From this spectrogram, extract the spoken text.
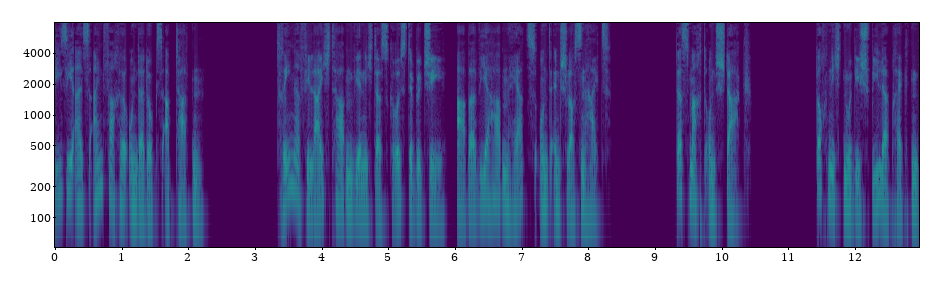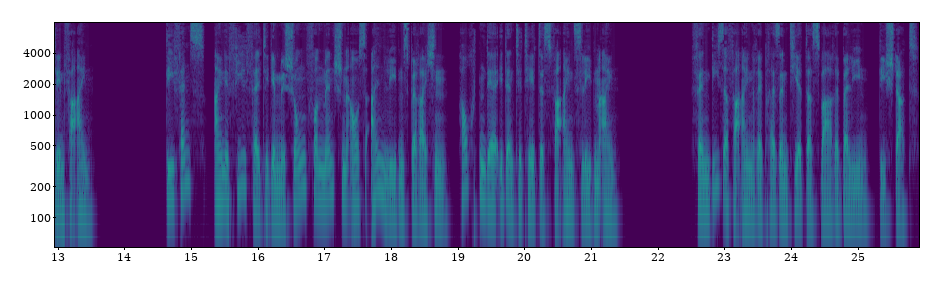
die sie als einfache Underdogs abtaten. Trainer vielleicht haben wir nicht das größte Budget, aber wir haben Herz und Entschlossenheit. Das macht uns stark. Doch nicht nur die Spieler prägten den Verein. Die Fans, eine vielfältige Mischung von Menschen aus allen Lebensbereichen, hauchten der Identität des Vereins Leben ein. Fan dieser Verein repräsentiert das wahre Berlin, die Stadt,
